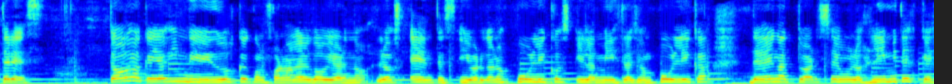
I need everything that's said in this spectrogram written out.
3. Todos aquellos individuos que conforman el gobierno, los entes y órganos públicos y la administración pública deben actuar según los límites que,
